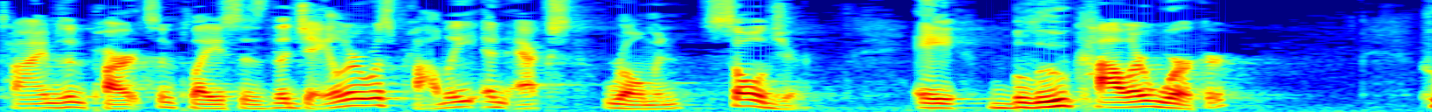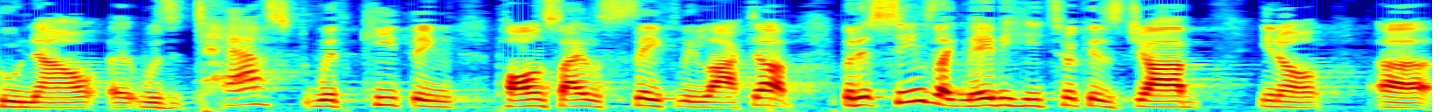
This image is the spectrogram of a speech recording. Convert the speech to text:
times and parts and places, the jailer was probably an ex Roman soldier, a blue collar worker who now uh, was tasked with keeping Paul and Silas safely locked up. But it seems like maybe he took his job, you know, uh,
